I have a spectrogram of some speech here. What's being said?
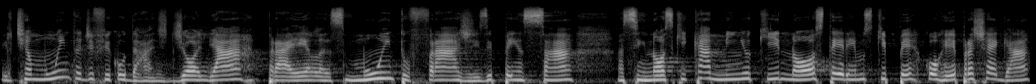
Ele tinha muita dificuldade de olhar para elas muito frágeis e pensar assim, nós que caminho que nós teremos que percorrer para chegar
